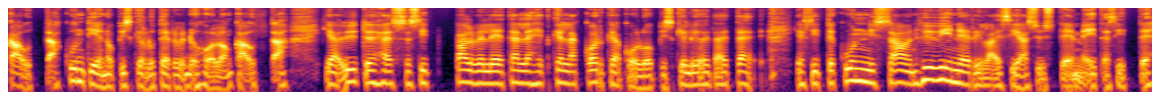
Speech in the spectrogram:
kautta, kuntien opiskeluterveydenhuollon kautta. Ja YTHS sitten palvelee tällä hetkellä korkeakouluopiskelijoita, että, ja sitten kunnissa on hyvin erilaisia systeemeitä sitten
